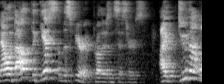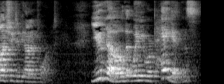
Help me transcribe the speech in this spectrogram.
Now, about the gifts of the Spirit, brothers and sisters, I do not want you to be uninformed. You know that when you were pagans,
